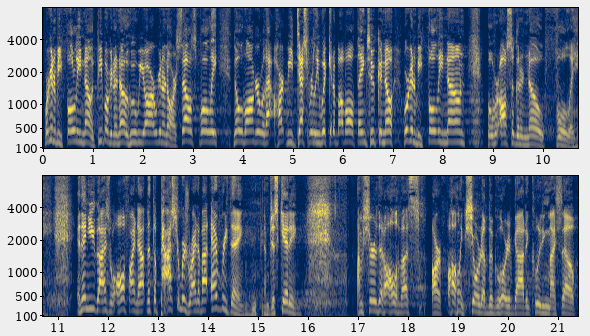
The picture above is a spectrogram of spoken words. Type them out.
We're going to be fully known. People are going to know who we are. We're going to know ourselves fully. No longer will that heart be desperately wicked above all things. Who can know? We're going to be fully known, but we're also going to know fully. And then you guys will all find out that the pastor was right about everything. I'm just kidding. I'm sure that all of us are falling short of the glory of God, including myself.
